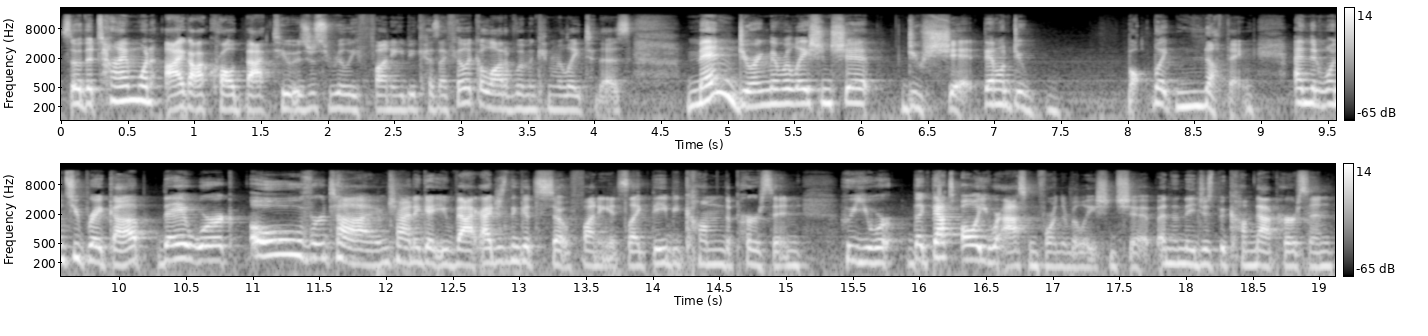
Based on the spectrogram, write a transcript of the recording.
So the time when I got called back to is just really funny because I feel like a lot of women can relate to this. Men during the relationship do shit. They don't do like nothing. And then once you break up, they work overtime trying to get you back. I just think it's so funny. It's like they become the person who you were like that's all you were asking for in the relationship and then they just become that person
